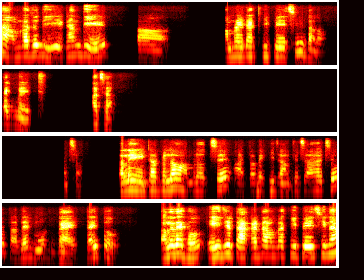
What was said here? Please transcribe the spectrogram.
না? আমরা যদি এখান দিয়ে আমরা এটা কি পেয়েছি? দাঁড়াও, এক মিনিট। আচ্ছা তাহলে এটা পেলাম, আমরা হচ্ছে, আর তাদের কি জানতে চাওয়া হয়েছে? তাদের মোট ব্যয়, তাই তো? তাহলে দেখো, এই যে টাকাটা আমরা কি পেয়েছি না?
